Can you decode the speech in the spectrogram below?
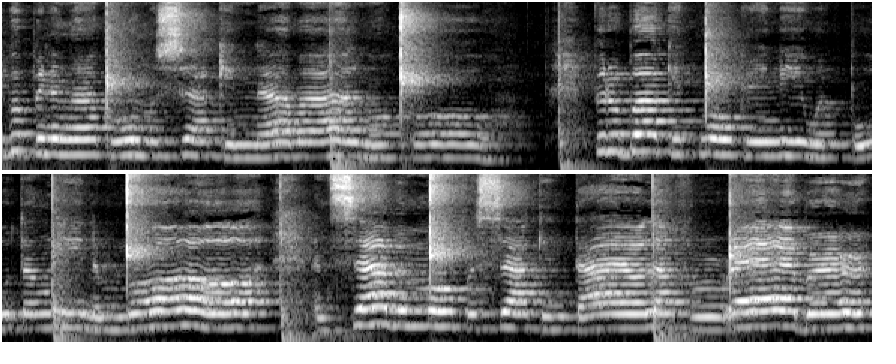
Di ba pinangako mo sa na mahal mo ko? Pero bakit mo ko iniwan putang ina mo? Ang sabi mo pa sa akin tayo lang forever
